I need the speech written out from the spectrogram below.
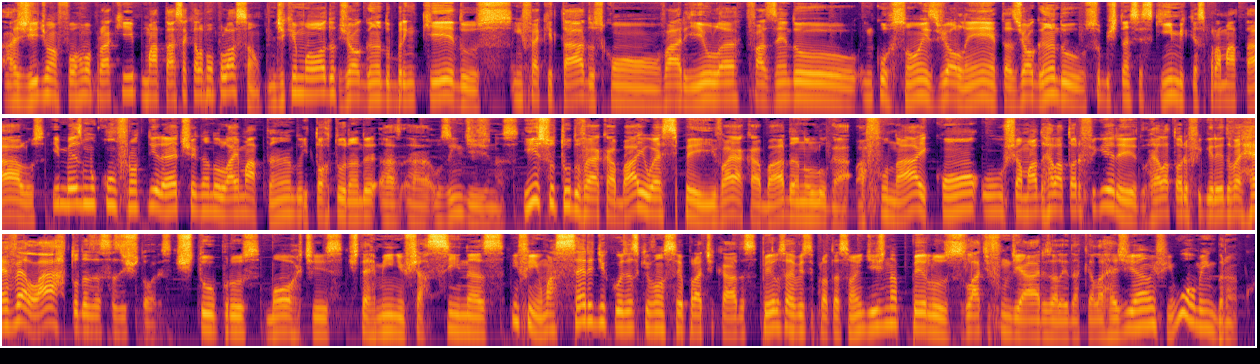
a agir de uma forma para que matasse aquela população. De que modo? Jogando brinquedos infectados com varíola, fazendo incursões violentas, jogando substâncias químicas para matá-los e mesmo confronto direto chegando lá e matando e torturando a, a, os indígenas. Isso tudo vai acabar e o SPI vai acabar dando lugar à FUNAI com o chamado relatório Figueiredo. O relatório Figueiredo vai revelar todas essas histórias. Estupros, mortes, extermínios, chacinas, enfim, uma série de coisas que vão ser praticadas pelo Serviço de Proteção Indígena, pelos latifundiários ali daquela região, enfim, o homem branco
